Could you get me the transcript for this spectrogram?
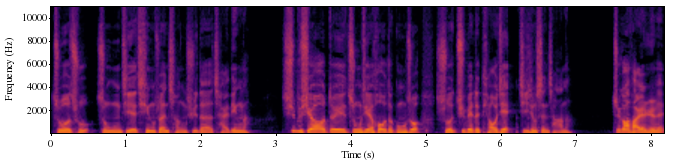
做出终结清算程序的裁定呢？需不需要对终结后的工作所具备的条件进行审查呢？最高法院认为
